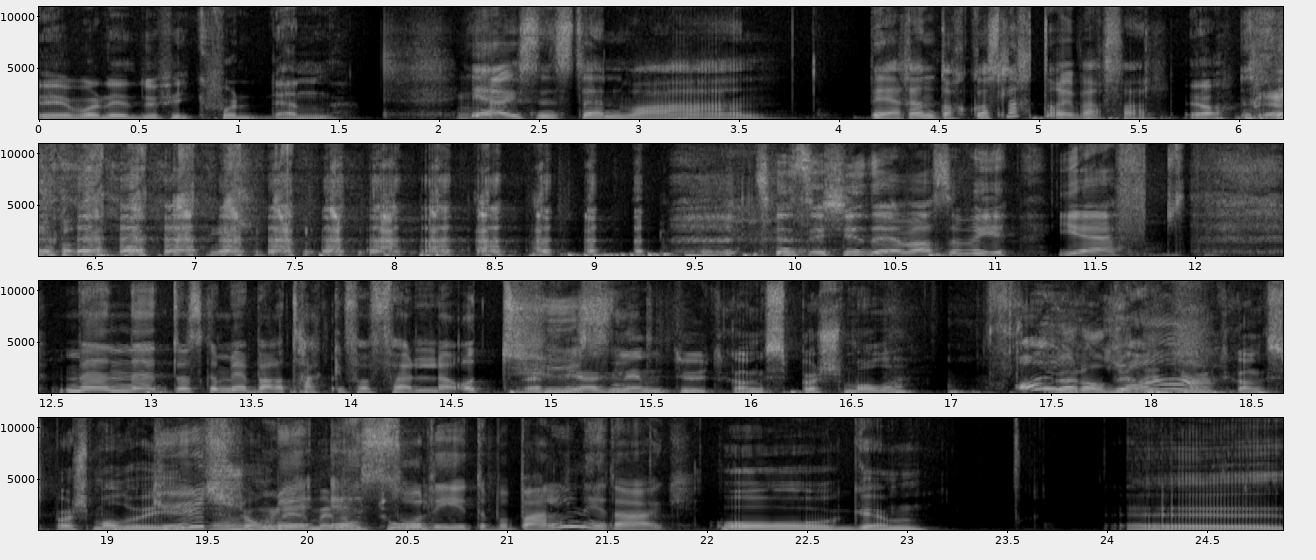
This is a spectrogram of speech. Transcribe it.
Det var det du fikk for den. Ja, jeg syns den var bedre enn deres latter, i hvert fall. Ja. Syns ikke det var så mye gjevt. Men eh, da skal vi bare takke for følget. Og Men jeg har tusen glemt utgangsspørsmålet. Oi, Du har alltid ja! et utgangsspørsmål. Du Gud, vi sjonglerer er mellom så to. lite på ballen i dag. Og um, eh,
